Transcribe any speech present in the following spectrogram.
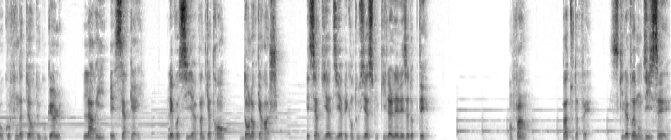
aux cofondateurs de Google, Larry et Sergey. Les voici à 24 ans, dans leur garage et Sergi a dit avec enthousiasme qu'il allait les adopter. Enfin, pas tout à fait. Ce qu'il a vraiment dit, c'est ⁇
